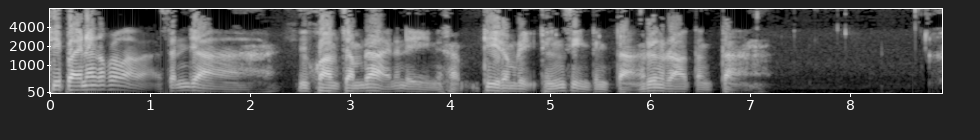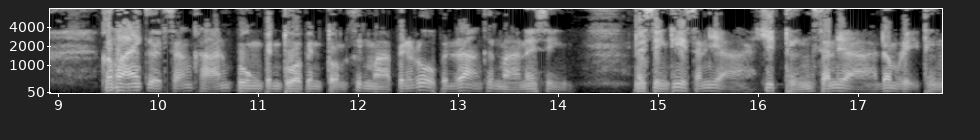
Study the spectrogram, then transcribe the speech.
ที่ไปนั่นก็เพราะว่าสัญญาคือความจำได้นั่นเองนะครับ ที่ดำริถึงสิ่งต่างๆ เรื่องราวต่างๆ ก็พาให้เกิดสังขารปรุงเป็นตัวเป็นตนขึ้นมา เป็นรูปเป็นร่างขึ้นมาในสิ่ง ในสิ่งที่สัญญาคิดถึงสัญญาดำริถึง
